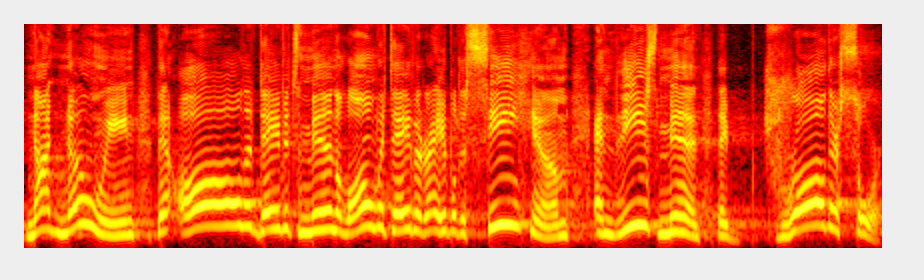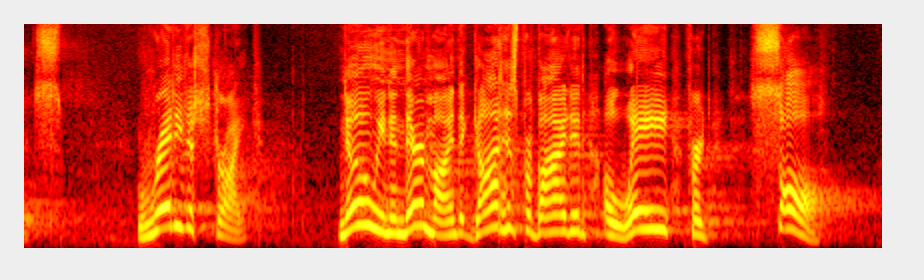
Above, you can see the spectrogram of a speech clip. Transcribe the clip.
not knowing that all of David's men, along with David, are able to see him. And these men, they draw their swords, ready to strike, knowing in their mind that God has provided a way for Saul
